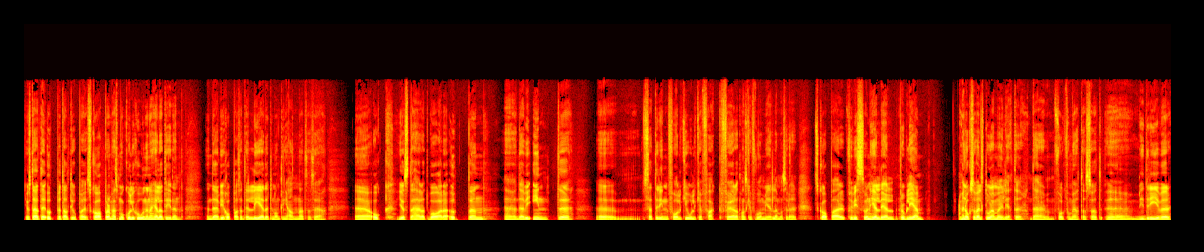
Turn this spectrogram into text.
just det här att det är öppet alltihopa skapar de här små kollisionerna hela tiden. Där vi hoppas att det leder till någonting annat så att säga. Eh, och just det här att vara öppen eh, där vi inte eh, sätter in folk i olika fack för att man ska få vara medlem och sådär. Skapar förvisso en hel del problem. Men också väldigt stora möjligheter där folk får mötas. Så att eh, vi driver,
